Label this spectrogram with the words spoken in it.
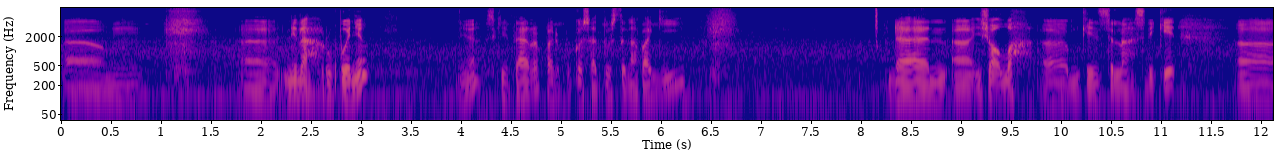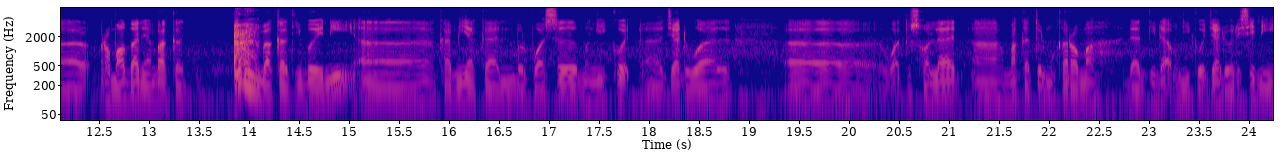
um, uh, inilah rupanya ya sekitar pada pukul satu setengah pagi. Dan uh, insyaallah uh, mungkin setelah sedikit uh, Ramadan yang bakal bakal tiba ini uh, kami akan berpuasa mengikut uh, jadual uh, waktu solat uh, Makatul Mukarramah dan tidak mengikut jadual di sini.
